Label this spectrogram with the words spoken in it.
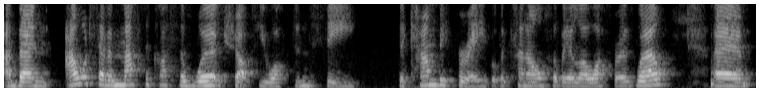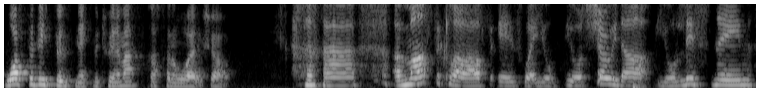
And then I would say the masterclasses and workshops you often see, they can be free, but they can also be a low offer as well. Um, what's the difference, Nick, between a masterclass and a workshop? a masterclass is where you're you're showing up, you're listening.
